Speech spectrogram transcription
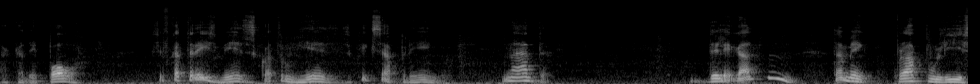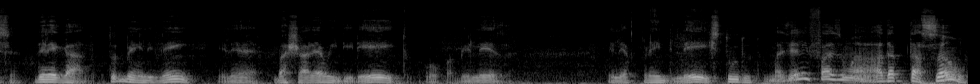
na Cadepol, você fica três meses, quatro meses. O que, que você aprende? Nada. Delegado hum, também, para a polícia, delegado. Tudo bem, ele vem, ele é bacharel em direito, opa, beleza. Ele aprende leis, tudo, mas ele faz uma adaptação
